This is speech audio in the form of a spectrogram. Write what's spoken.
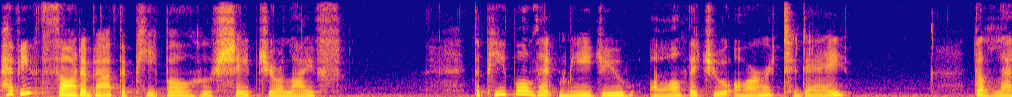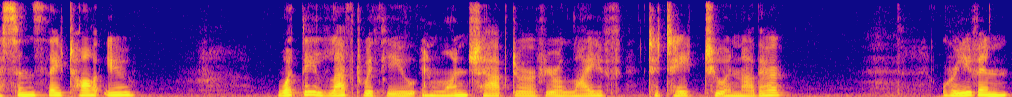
Have you thought about the people who've shaped your life? The people that made you all that you are today? The lessons they taught you? What they left with you in one chapter of your life to take to another? Or even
